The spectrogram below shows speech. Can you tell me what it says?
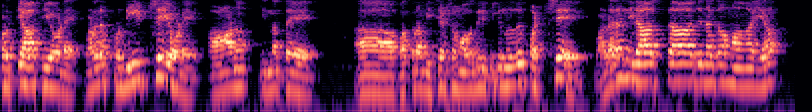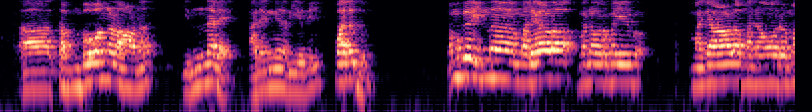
പ്രത്യാശയോടെ വളരെ പ്രതീക്ഷയോടെ ആണ് ഇന്നത്തെ പത്രവിശേഷം അവതരിപ്പിക്കുന്നത്. പക്ഷേ വളരെ നിരാശാജനകമായ സംഭവങ്ങളാണ് ഇന്നലെ അരങ്ങേറിയതിൽ പലതും. നമുക്ക് ഇന്ന് മലയാള മനോരമയിൽ മലയാള മനോരമ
